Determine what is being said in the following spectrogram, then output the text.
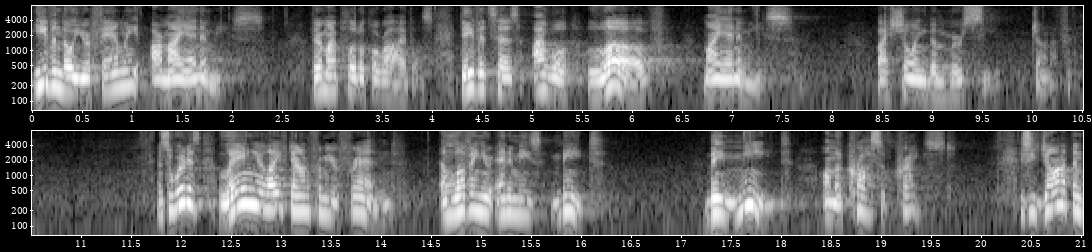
even though your family are my enemies. They're my political rivals. David says, I will love my enemies by showing the mercy, Jonathan. And so, where does laying your life down from your friend and loving your enemies meet? They meet on the cross of Christ. You see, Jonathan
